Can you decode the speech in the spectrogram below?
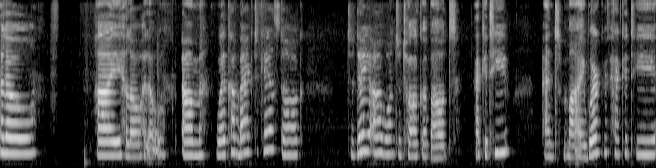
Hello. Hi, hello, hello. Um, welcome back to Chaos Talk. Today I want to talk about Hecate and my work with Hecate,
